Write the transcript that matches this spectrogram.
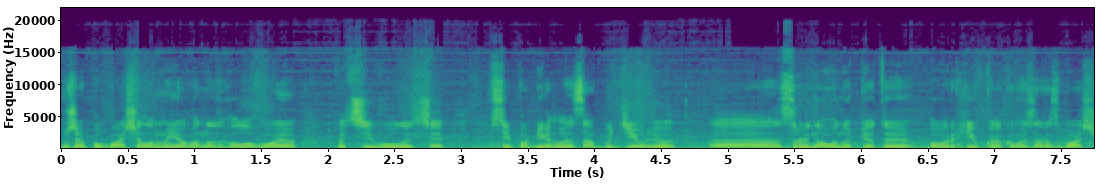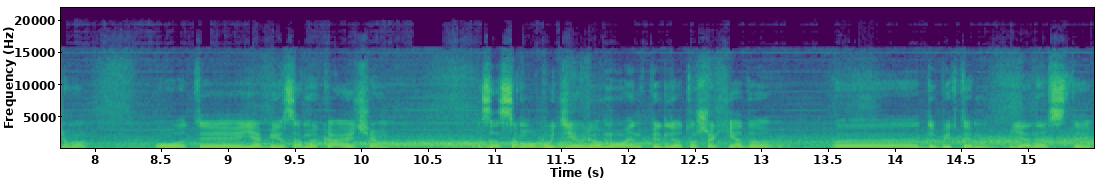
вже побачили ми його над головою по цій вулиці. Всі побігли за будівлю, е, зруйновану п'ятиповерхівку, яку ми зараз бачимо. От, е, я біг замикаючим. За саму будівлю в момент підльоту шахеду е, добігти я не встиг.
